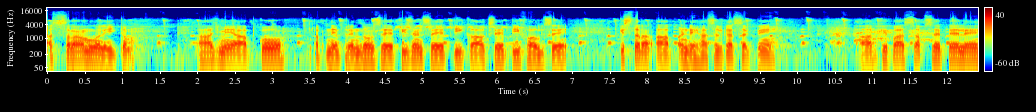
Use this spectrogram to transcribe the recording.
असलकम आज मैं आपको अपने परिंदों से फिजेंट से पी काक से पी फाउल से किस तरह आप अंडे हासिल कर सकते हैं? आपके पास सबसे पहले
